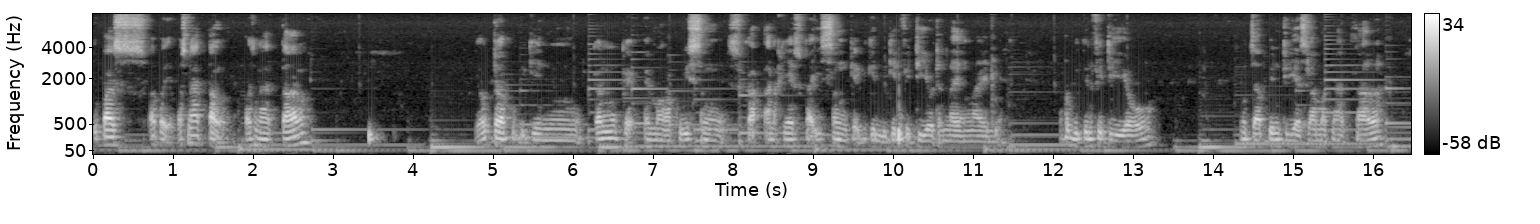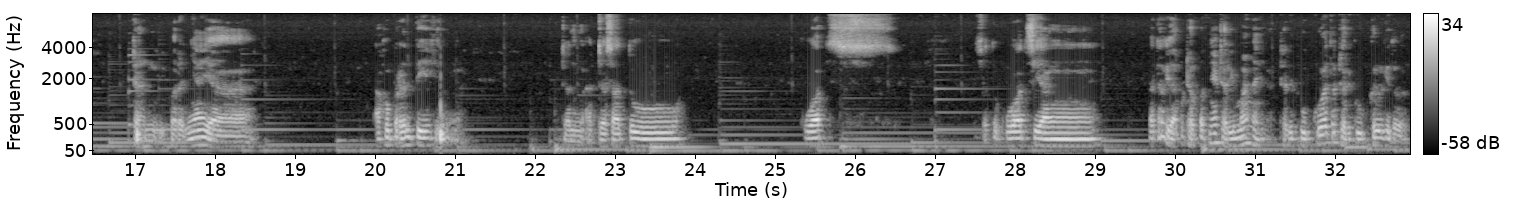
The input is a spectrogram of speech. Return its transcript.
itu pas apa ya pas Natal. Pas Natal ya udah aku bikin kan kayak emang aku iseng suka anaknya suka iseng kayak bikin bikin video dan lain-lain. Ya aku bikin video ngucapin dia selamat Natal dan ibaratnya ya aku berhenti gitu. Dan ada satu quotes satu quotes yang nggak tahu ya aku dapatnya dari mana ya? Dari buku atau dari Google gitu?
